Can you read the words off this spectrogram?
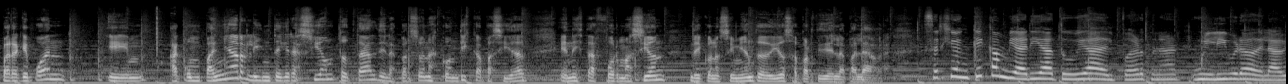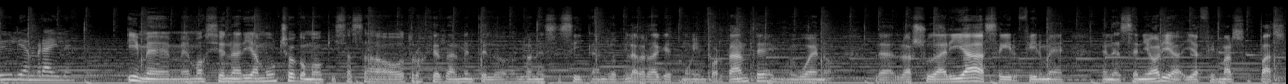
para que puedan eh, acompañar la integración total de las personas con discapacidad en esta formación de conocimiento de Dios a partir de la palabra. Sergio, ¿en qué cambiaría tu vida el poder tener un libro de la Biblia en braille? Y me, emocionaría mucho como quizás a otros que realmente lo, necesitan. Yo la verdad que es muy importante y muy bueno. lo ayudaría a seguir firme en el Señor y a, y firmar sus pasos.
